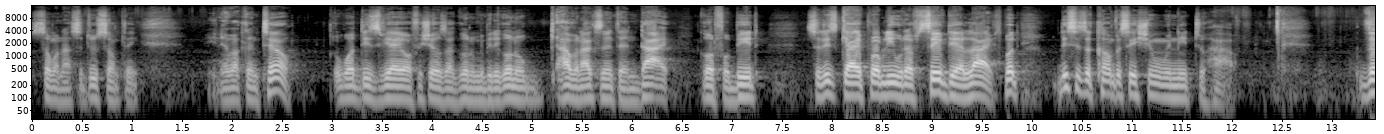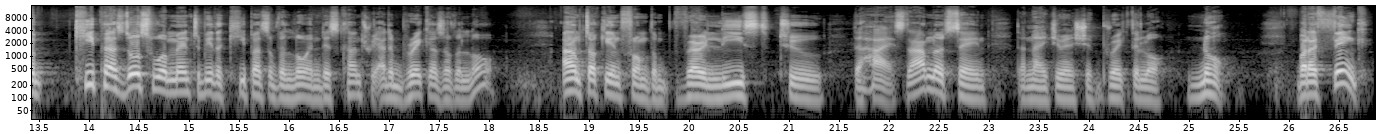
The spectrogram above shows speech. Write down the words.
Someone has to do something. You never can tell what these VI officials are going to, maybe they're going to have an accident and die, God forbid. So this guy probably would have saved their lives. But this is a conversation we need to have. The keepers, those who are meant to be the keepers of the law in this country, are the breakers of the law. I'm talking from the very least to the highest. Now, I'm not saying that Nigerians should break the law. No. But I think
